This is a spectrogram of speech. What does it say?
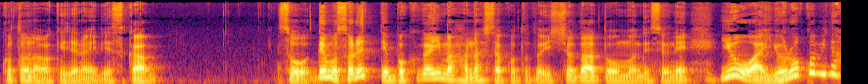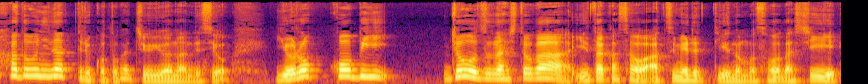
ことなわけじゃないですか。そう。でもそれって僕が今話したことと一緒だと思うんですよね。要は、喜びの波動になってることが重要なんですよ。喜び上手な人が豊かさを集めるっていうのもそうだし、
